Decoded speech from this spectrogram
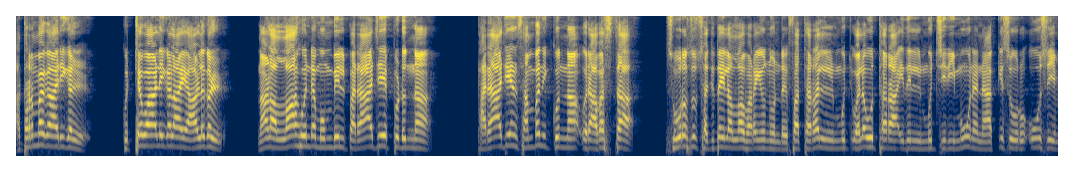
അധർമ്മകാരികൾ കുറ്റവാളികളായ ആളുകൾ നാളെ അള്ളാഹുവിന്റെ മുമ്പിൽ പരാജയപ്പെടുന്ന പരാജയം സംഭവിക്കുന്ന ഒരവസ്ഥ സൂറസു സജിതയിൽ അള്ളാഹ് പറയുന്നുണ്ട് ഫതറൽ ഇതിൽ മുജ്രിമൂന നാക്കിസു റൂസിഹിം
